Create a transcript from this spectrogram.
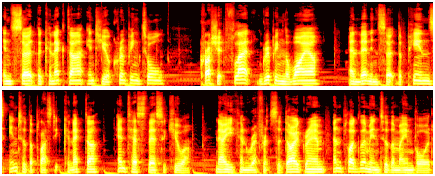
Insert the connector into your crimping tool, crush it flat, gripping the wire, and then insert the pins into the plastic connector and test they're secure. Now you can reference the diagram and plug them into the main board.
